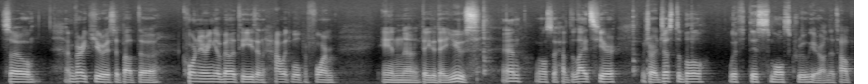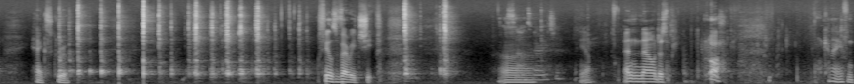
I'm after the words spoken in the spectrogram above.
So I'm very curious about the cornering abilities and how it will perform in uh, day-to-day -day use. And we also have the lights here, which are adjustable with this small screw here on the top, hex screw. Feels very cheap. Sounds uh, very cheap. Yeah. And now just, oh, can I even,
